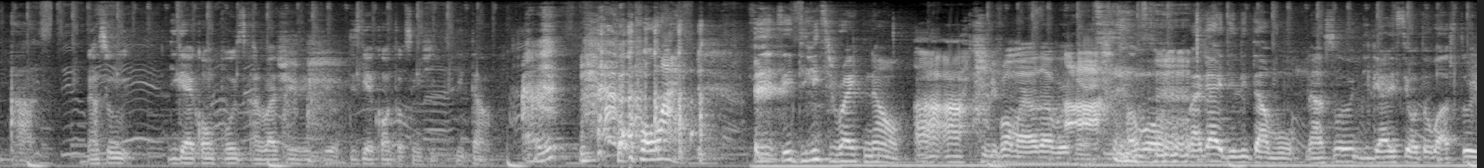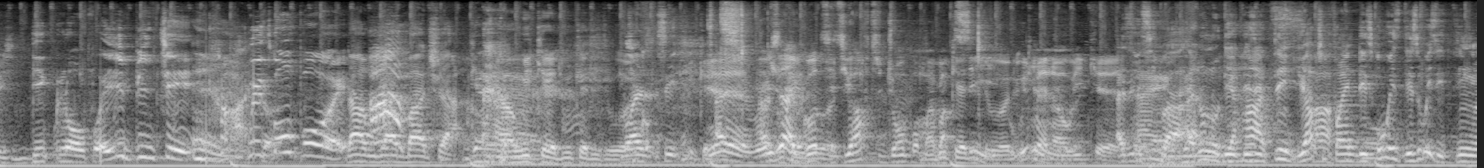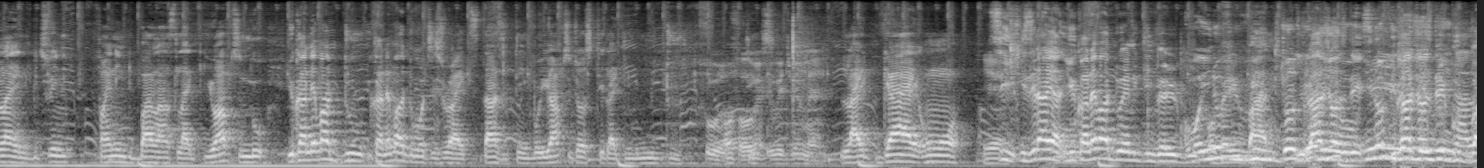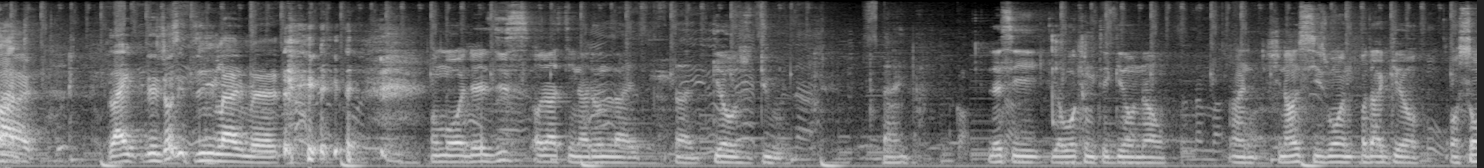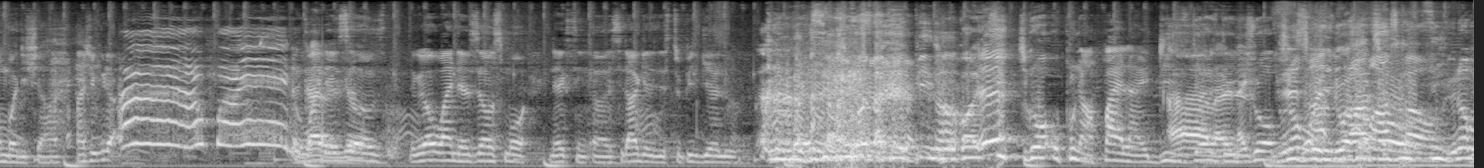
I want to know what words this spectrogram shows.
Ah, na so the guy come post anniversary video. This guy come talk say she delete am. for for what? Say say delete it right now. Ah, ah. Before my other work. Ah, Omo, my guy delete am o. Na so the guy see on top of her story, she dey club for Ibiche with oh one boy. That that bad shot. Yeah, wicked, wicked is the word. Why see? Yeah, bro. You see, I got it. You have to jump on my back. Wicked See, is the word, women are wicked. As in, see, but I don't know. There, their there's a thing. You have to find. There's always there's always a thin line between finding the balance. Like you have to know. You can never do. You can never do what is right. That's the thing. But you have to just stay like in the middle For, of for, things. With women. Like guy, um, Yeah. see, is it that you can never do anything very good Omo, you or very you bad. just you can't just know- you know if you you can't just just dey win good and bad. Like there's just a thin line, man. omo there's this other thing i don't like that girls do like let's say you're working with a girl now and she now sees one other girl or somebody sha and she be like ah I'm fine. They wind themselves. They all wind themselves small. Next thing, uh, see that girl is a stupid girl. she go eh? she go open her file like this. Uh, just like, they like, drop. You know what? You know what? You know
